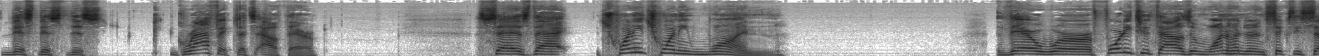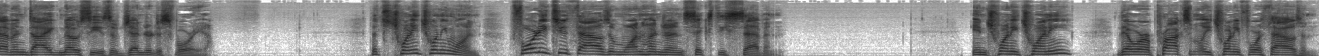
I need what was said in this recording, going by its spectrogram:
this this this graphic that's out there says that 2021 there were 42,167 diagnoses of gender dysphoria. That's 2021. 42,167. In 2020, there were approximately 24,000.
